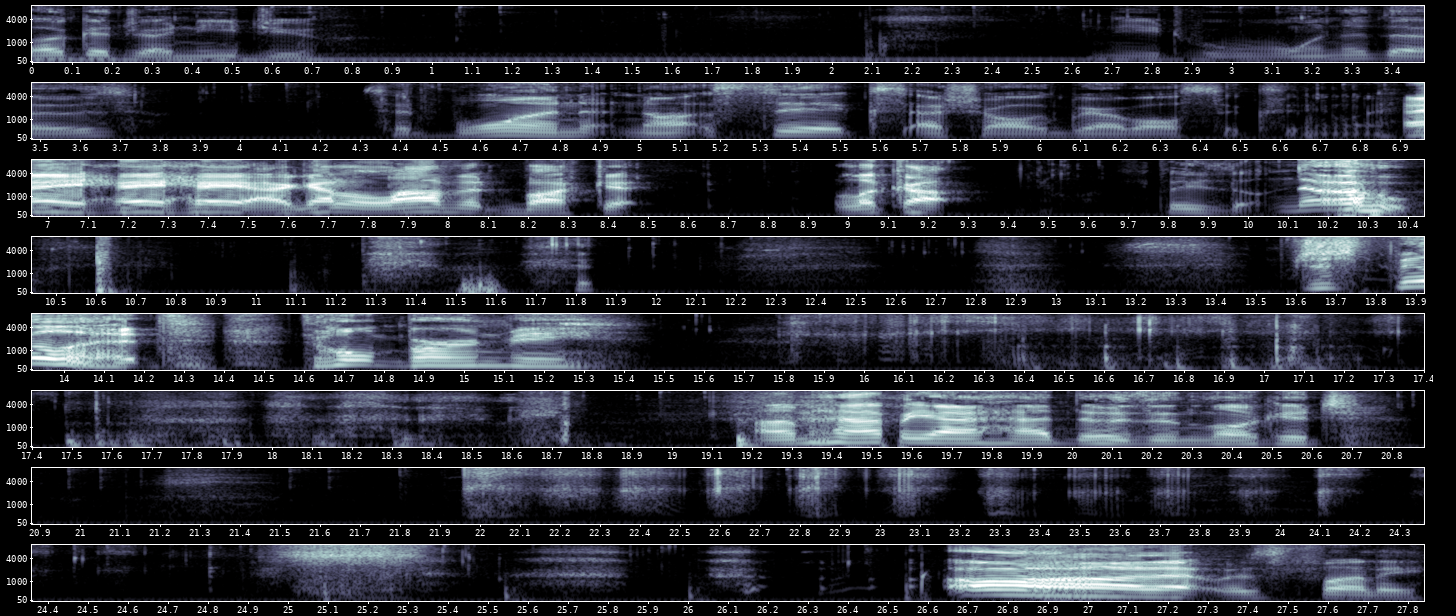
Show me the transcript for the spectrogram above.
Luggage, I need you. Need one of those. Said one, not six. I shall grab all six anyway. Hey, hey, hey, I got a lava bucket. Look up. Please don't. No! Just fill it! Don't burn me! I'm happy I had those in luggage. Oh, that was funny.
